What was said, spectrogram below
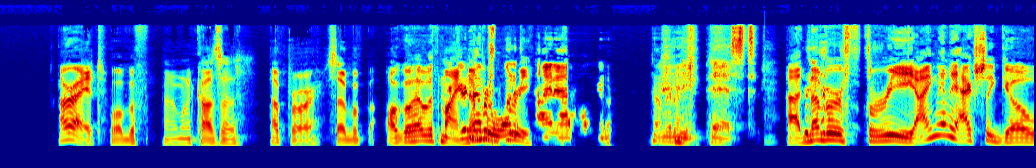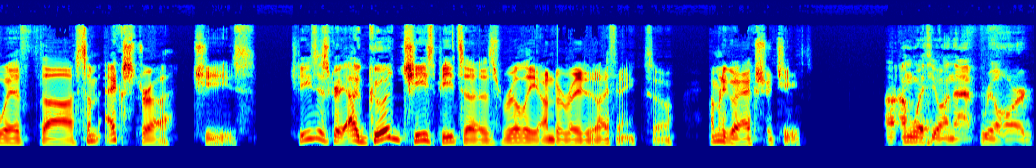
All right. Well, bef- I don't want to cause a uproar, so bef- I'll go ahead with mine. Your Number number one three. is pineapple. I'm gonna, I'm gonna be pissed. Uh, number three, I'm going to actually go with uh, some extra cheese. Cheese is great. A good cheese pizza is really underrated, I think. So I'm going to go extra cheese. I'm with you on that real hard.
